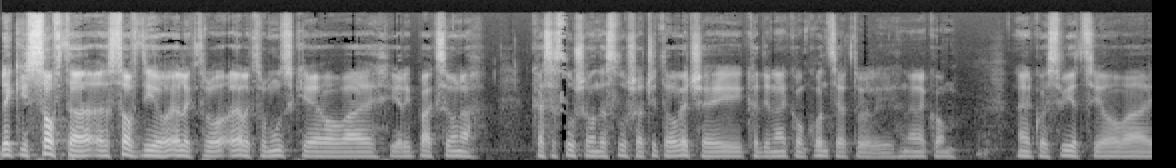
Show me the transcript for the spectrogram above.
neki softa, soft dio elektro, elektromuzike, ovaj, jer ipak se ona, kad se sluša, onda sluša čitavo večer i kad je na nekom koncertu ili na nekom na nekoj svijetci, ovaj,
